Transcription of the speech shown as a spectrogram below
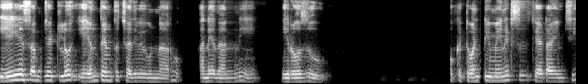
ఏ ఏ సబ్జెక్టులో ఎంతెంత చదివి ఉన్నారు అనే దాన్ని ఈరోజు ఒక ట్వంటీ మినిట్స్ కేటాయించి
